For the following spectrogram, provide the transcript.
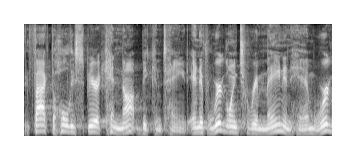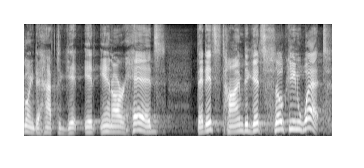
In fact, the Holy Spirit cannot be contained. And if we're going to remain in Him, we're going to have to get it in our heads that it's time to get soaking wet.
